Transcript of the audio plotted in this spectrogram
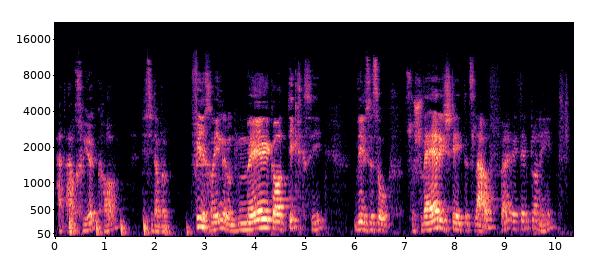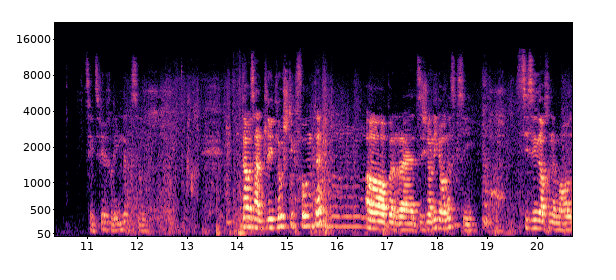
Hat auch Kühe gehabt, die sind aber viel kleiner und mega dick gewesen, weil es so, so schwer ist, dort zu laufen, in diesem Planet. Sind sie viel kleiner gewesen. Das haben die Leute lustig gefunden, aber äh, das war noch nicht alles. Gewesen. Sie sind nachher mal...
